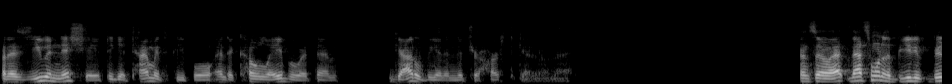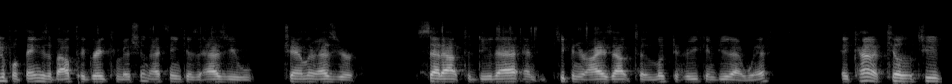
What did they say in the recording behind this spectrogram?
but as you initiate to get time with people and to co-labor with them god will be begin to knit your hearts together on that and so that, that's one of the beauty, beautiful things about the great commission i think is as you chandler as you're set out to do that and keeping your eyes out to look to who you can do that with it kind of kills two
